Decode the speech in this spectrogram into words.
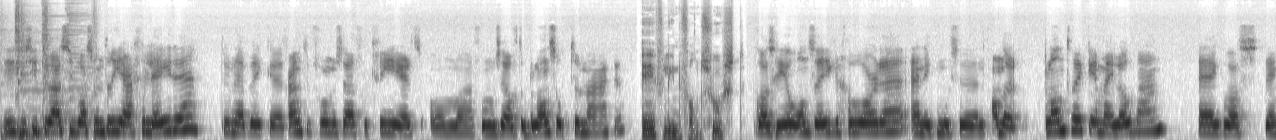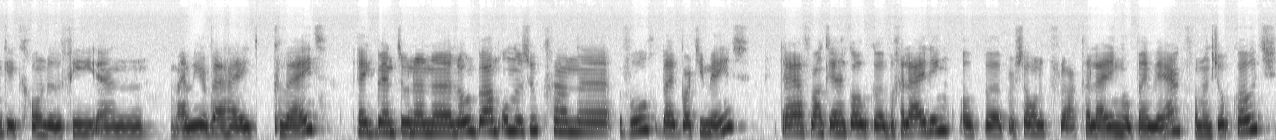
Deze situatie was van drie jaar geleden. Toen heb ik eh, ruimte voor mezelf gecreëerd om uh, voor mezelf de balans op te maken. Evelien van Soest. Ik was heel onzeker geworden en ik moest een ander plan trekken in mijn loopbaan. Ik was denk ik gewoon de regie en mijn weerbaarheid kwijt. Ik ben toen een loonbaanonderzoek gaan volgen bij Bartimeus. Daarvan kreeg ik ook begeleiding op persoonlijk vlak, begeleiding op mijn werk van een jobcoach.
